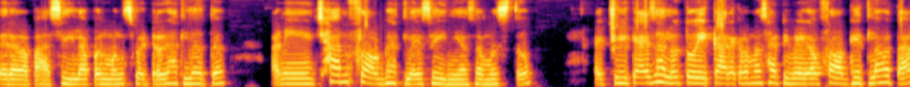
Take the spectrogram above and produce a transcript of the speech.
तर पासईला पण मग स्वेटर घातलं होतं. आणि छान फ्रॉक घातलाय सैनी असा मस्त. ऍक्च्युली काय झालं तो एक कार्यक्रमासाठी वेगळा फ्रॉक घेतला होता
